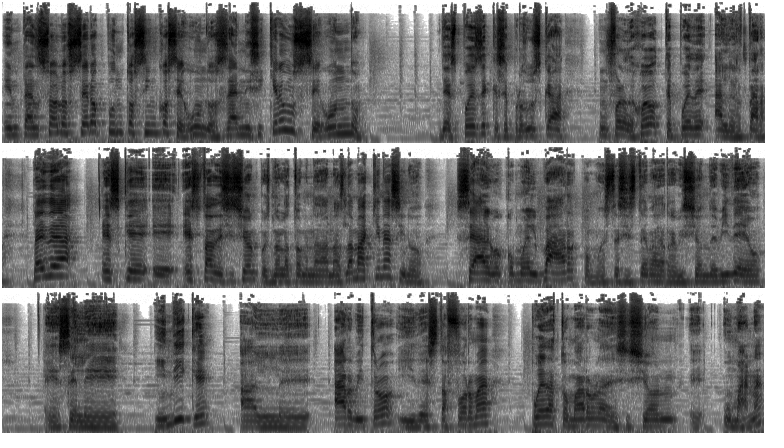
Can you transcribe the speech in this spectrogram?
en tan solo 0.5 segundos, o sea, ni siquiera un segundo después de que se produzca un fuera de juego, te puede alertar. La idea es que eh, esta decisión pues no la tome nada más la máquina, sino sea algo como el VAR, como este sistema de revisión de video, eh, se le indique al árbitro y de esta forma pueda tomar una decisión eh, humana,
